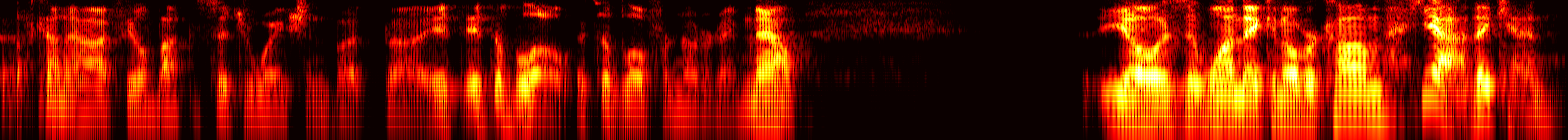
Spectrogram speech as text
that's kind of how I feel about the situation. But uh, it, it's a blow. It's a blow for Notre Dame. Now, you know, is it one they can overcome? Yeah, they can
